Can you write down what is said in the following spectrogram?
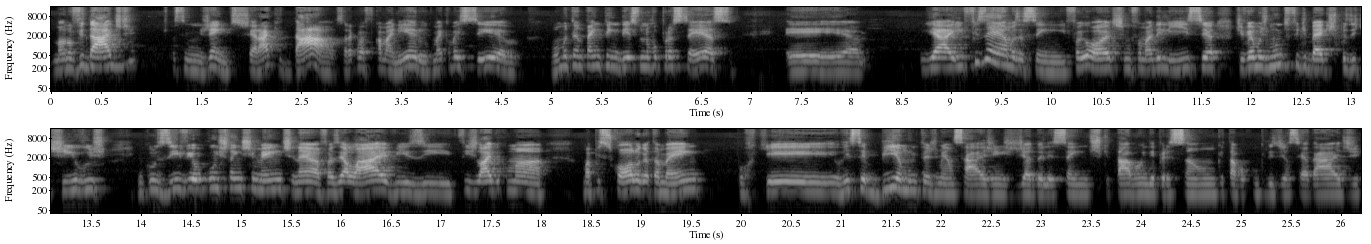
uma novidade. Tipo assim, gente, será que dá? Será que vai ficar maneiro? Como é que vai ser? Vamos tentar entender esse novo processo. É, e aí fizemos, assim, foi ótimo, foi uma delícia. Tivemos muitos feedbacks positivos. Inclusive, eu constantemente, né, fazia lives e fiz live com uma, uma psicóloga também porque eu recebia muitas mensagens de adolescentes que estavam em depressão, que estavam com crise de ansiedade,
